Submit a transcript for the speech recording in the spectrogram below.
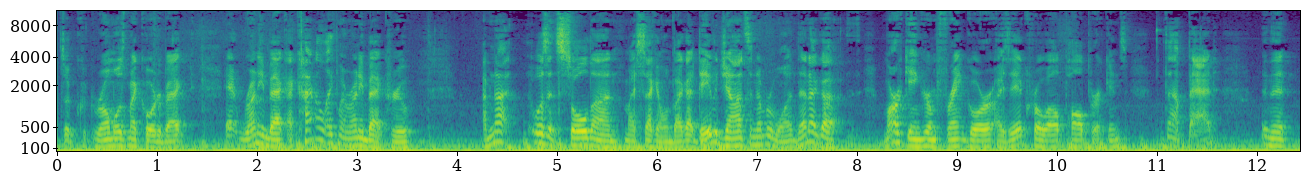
So Romo's my quarterback. At running back, I kind of like my running back crew. I'm not wasn't sold on my second one, but I got David Johnson number one. Then I got Mark Ingram, Frank Gore, Isaiah Crowell, Paul Perkins. Not bad. And then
